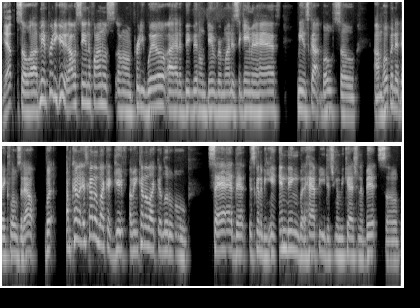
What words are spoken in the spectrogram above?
Yep. So, uh, man, pretty good. I was seeing the finals um, pretty well. I had a big bet on Denver minus a game and a half. Me and Scott both. So I'm hoping that they close it out. But I'm kind of, it's kind of like a gift. I mean, kind of like a little sad that it's going to be ending, but happy that you're going to be cashing a bit. So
